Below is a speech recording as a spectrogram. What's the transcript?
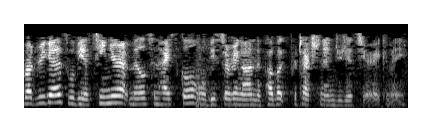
Rodriguez will be a senior at Middleton High School and will be serving on the Public Protection and Judiciary Committee.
